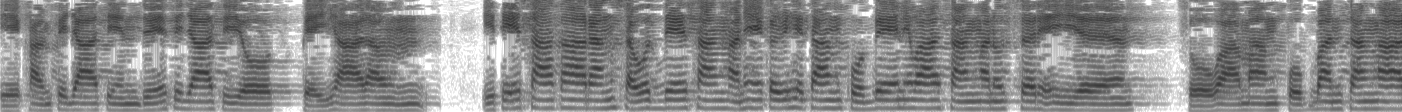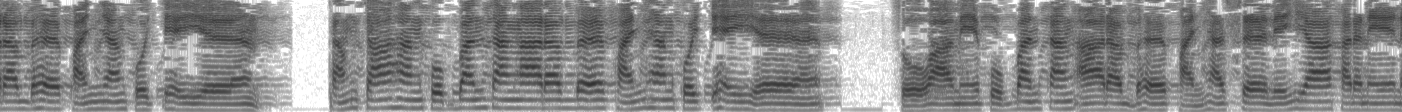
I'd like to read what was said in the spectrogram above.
ඒකම්පි ජාතින් ද්වේසි ජාතියෝ පෙය්‍යාරම් ඉතේ සාකාරං සෞද්දේශං අනේක විහිතං පුබ්බේ නිවාසං අනුස්සරෙය්‍ය සෝවාමං පුබ්බන්තං ආරම්භ පඤ්ඤං පුච්චේය සංචාහං පුබ්බන්තං ආරබ්බ පඤ්ඤං පොච්චේය। සෝවාමේ පුබ්බන්තං ආරබ්බ පඤ්ඤස්ස වෙය්‍යා කරණේන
